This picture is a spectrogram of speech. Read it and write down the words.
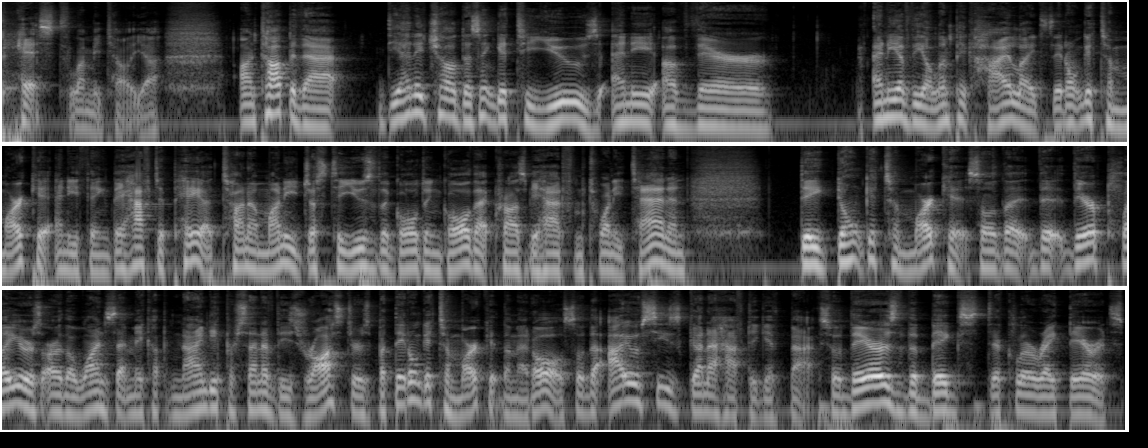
pissed, let me tell you. On top of that, the NHL doesn't get to use any of their any of the Olympic highlights. They don't get to market anything. They have to pay a ton of money just to use the golden goal that Crosby had from 2010 and they don't get to market. So the, the their players are the ones that make up 90% of these rosters, but they don't get to market them at all. So the IOC is going to have to give back. So there's the big stickler right there. It's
